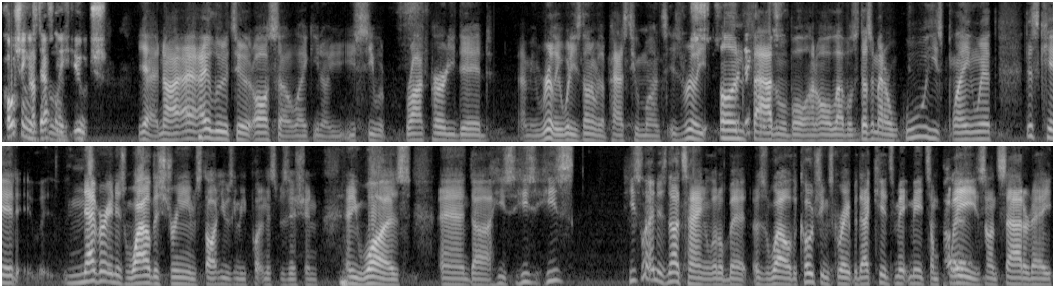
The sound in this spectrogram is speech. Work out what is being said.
coaching is Absolutely. definitely huge. Yeah, no, I, I alluded to it also. Like, you know, you, you, see what Brock Purdy did. I mean, really, what he's done over the past two months is really unfathomable on all levels. It doesn't matter who he's playing with. This kid never in his wildest dreams thought he was going to be put in this position, and he was. And uh, he's he's he's he's letting his nuts hang a little bit as well. The coaching's great, but that kid's made, made some plays on Saturday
